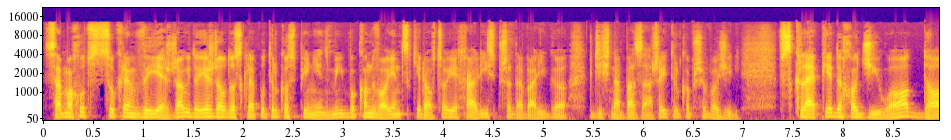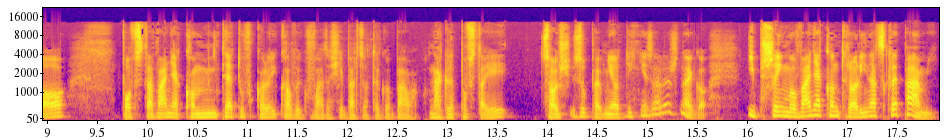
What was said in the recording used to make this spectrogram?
samochód z cukrem wyjeżdżał i dojeżdżał do sklepu tylko z pieniędzmi, bo konwojent z kierowcą jechali i sprzedawali go gdzieś na bazarze i tylko przywozili. W sklepie dochodziło do powstawania komitetów kolejkowych. Władza się bardzo tego bała. Nagle powstaje coś zupełnie od nich niezależnego i przejmowania kontroli nad sklepami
